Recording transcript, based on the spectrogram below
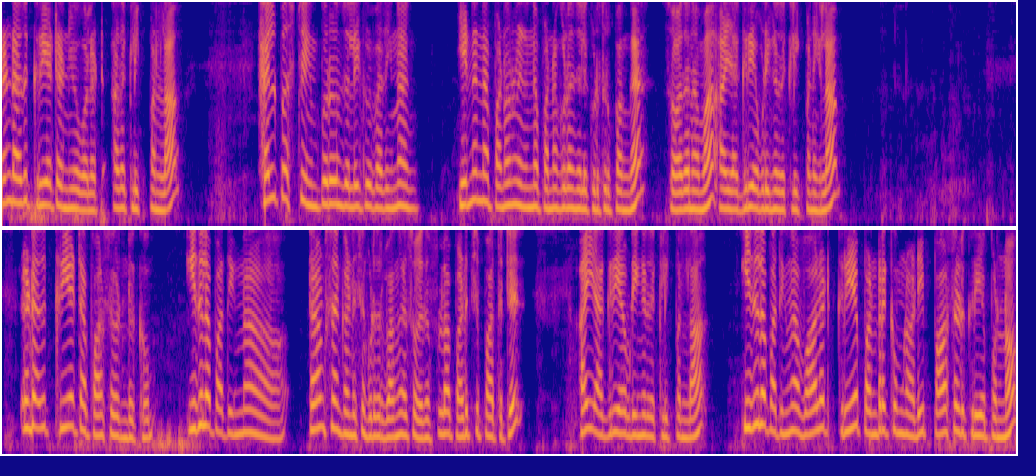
ரெண்டாவது கிரியேட் அ நியூ வாலெட் அதை கிளிக் பண்ணலாம். ஹெல்ப் அஸ் டு இம்ப்ரூவ்னு சொல்லி பார்த்தீங்கன்னா என்னென்ன பண்ணணும் என்னென்ன பண்ணக்கூடாதுன்னு சொல்லி கொடுத்துருப்பாங்க. ஸோ அதை நம்ம ஐ அக்ரி அப்படிங்கிறத கிளிக் பண்ணிக்கலாம். ரெண்டாவது கிரியேட் அ பாஸ்வேர்டு இருக்கும். இதில் பார்த்தீங்கன்னா டேர்ம்ஸ் அண்ட் கண்டிஷன் கொடுத்துருப்பாங்க. ஸோ இதை ஃபுல்லாக படித்து பார்த்துட்டு ஐ அக்ரி அப்படிங்கிறத கிளிக் பண்ணலாம். இதில் பார்த்தீங்கன்னா வாலெட் க்ரியேட் பண்ணுறதுக்கு முன்னாடி பாஸ்வேர்டு க்ரியேட் பண்ணோம்.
